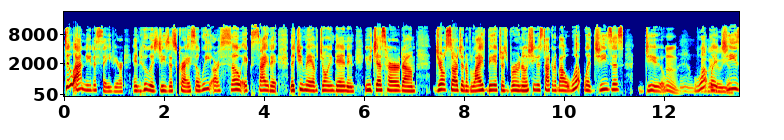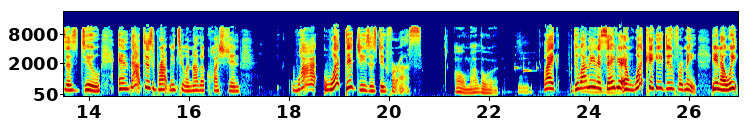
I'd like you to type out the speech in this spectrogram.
Do I Need a Savior? and who is Jesus Christ? So we are so excited that you may have joined in and you just heard um, Drill Sergeant of Life, Beatrice Bruno. She was talking about what would Jesus do? What would Hallelujah. Jesus do? And that just brought me to another question. Why what did jesus do for us? Oh my Lord. like do i oh, need a savior? And what can he do for me? You know we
